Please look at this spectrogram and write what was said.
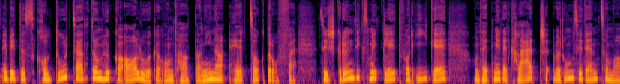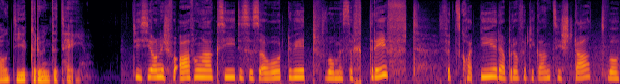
Ich bin das Kulturzentrum heute anschauen und habe Tanina Herzog getroffen. Sie ist Gründungsmitglied der IG und hat mir erklärt, warum sie dann zumal die gegründet haben. Die Vision war von Anfang an, dass es ein Ort wird, wo man sich trifft, für das Quartier, aber auch für die ganze Stadt, wo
